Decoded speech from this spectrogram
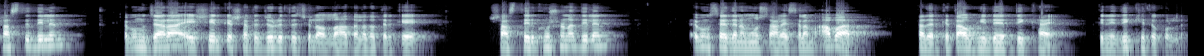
শাস্তি দিলেন এবং যারা এই শিরকের সাথে জড়িত ছিল, আল্লাহ তালা তাদেরকে শাস্তির ঘোষণা দিলেন। এবং সৈয়দানা মুসা আলাইসাল্লাম আবার তাদেরকে তাওহিদের দীক্ষায় তিনি দীক্ষিত করলেন।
